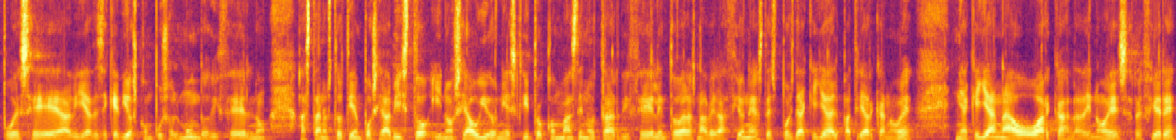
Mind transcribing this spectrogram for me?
pues había, desde que Dios compuso el mundo, dice él, ¿no? Hasta nuestro tiempo se ha visto y no se ha oído ni escrito con más de notar, dice él, en todas las navegaciones después de aquella del patriarca Noé, ni aquella nao arca, la de Noé se refiere,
